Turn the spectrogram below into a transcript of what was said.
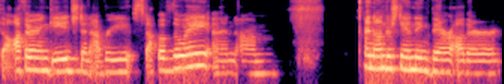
the author engaged in every step of the way and um, and understanding their other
